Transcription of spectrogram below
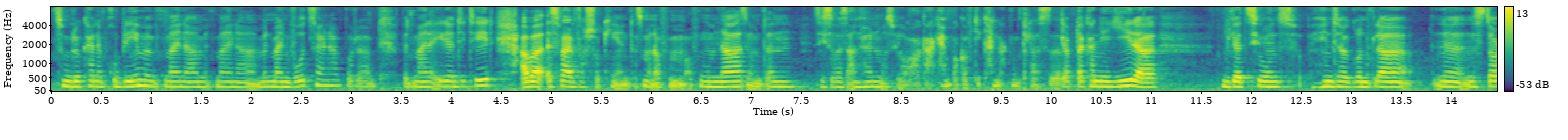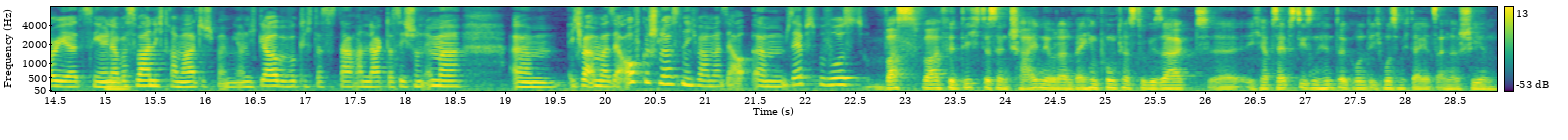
zum Glück keine Probleme mit meiner, mit meiner, mit meinen Wurzeln habe oder mit meiner Identität. Aber es war einfach schockierend, dass man auf dem, auf dem Gymnasium dann sich sowas anhören muss wie, oh, gar keinen Bock auf die Kanackenklasse. Ich glaube, da kann dir jeder Migrationshintergründler eine, eine Story erzählen. Mhm. Aber es war nicht dramatisch bei mir. Und ich glaube wirklich, dass es daran lag, dass ich schon immer, ähm, ich war immer sehr aufgeschlossen, ich war immer sehr ähm, selbstbewusst. Was war für dich das Entscheidende oder an welchem Punkt hast du gesagt, äh, ich habe selbst diesen Hintergrund, ich muss mich da jetzt engagieren?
